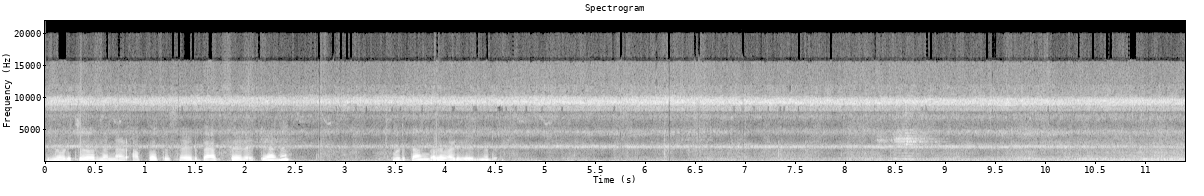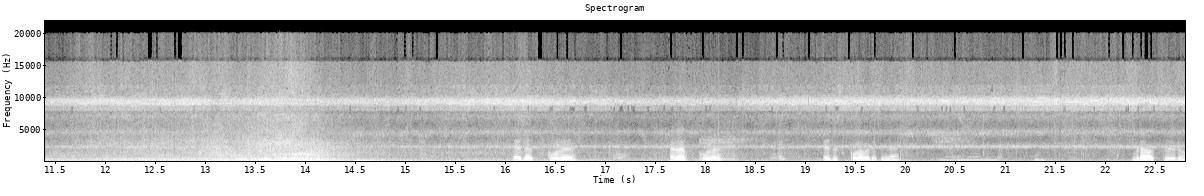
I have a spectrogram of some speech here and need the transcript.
ഇതിനോട് ചേർന്ന് തന്നെ അപ്പുറത്തെ സൈഡ് ബാക്ക് സൈഡായിട്ടാണ് ഇവിടുത്തെ അങ്കലവാടി വരുന്നത്. ഏതാ സ്കൂൾ ഏതാ സ്കൂൾ ഏത് സ്കൂളാണ് പഠിക്കുന്നത് ഇവിടെ ബസ് വരൂ?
